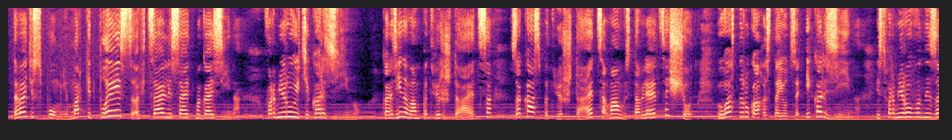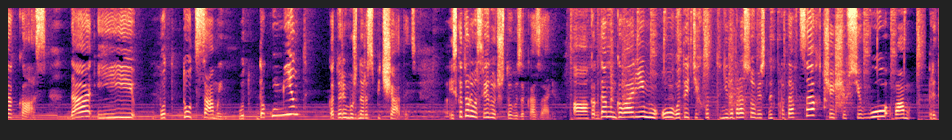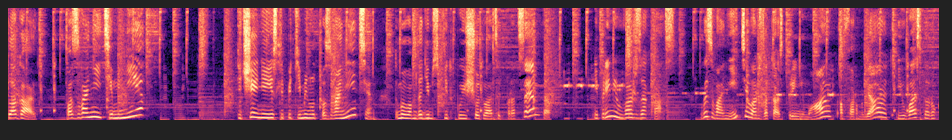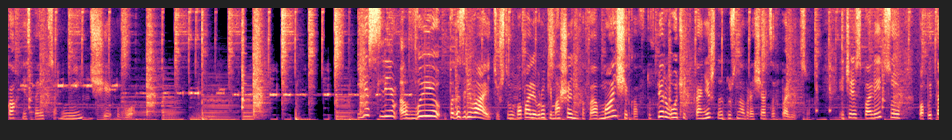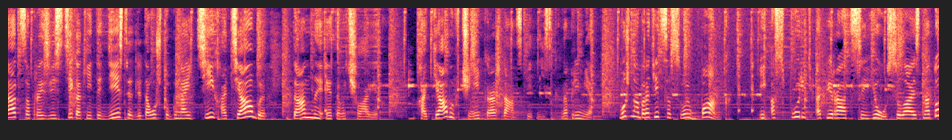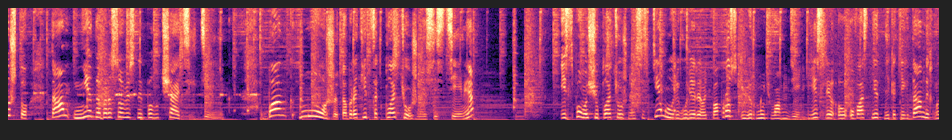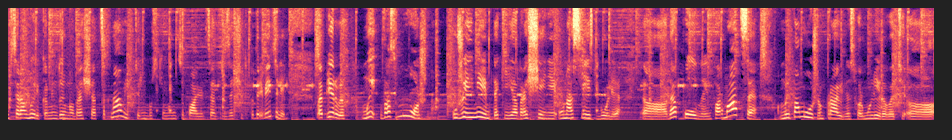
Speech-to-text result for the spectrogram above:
Давайте вспомним. Marketplace – официальный сайт магазина. Формируете корзину, корзина вам подтверждается, заказ подтверждается, вам выставляется счет. И у вас на руках остается и корзина, и сформированный заказ, да, и вот тот самый вот документ, который можно распечатать, из которого следует, что вы заказали. А когда мы говорим о вот этих вот недобросовестных продавцах, чаще всего вам предлагают позвоните мне, в течение, если пяти минут позвоните, мы вам дадим скидку еще 20% и примем ваш заказ. Вы звоните, ваш заказ принимают, оформляют, и у вас на руках не остается ничего. Если вы подозреваете, что вы попали в руки мошенников и обманщиков, то в первую очередь, конечно, нужно обращаться в полицию. И через полицию попытаться произвести какие-то действия для того, чтобы найти хотя бы данные этого человека хотя бы вчинить гражданский иск. Например, можно обратиться в свой банк и оспорить операцию, ссылаясь на то, что там недобросовестный получатель денег. Банк может обратиться к платежной системе, и с помощью платежной системы урегулировать вопрос и вернуть вам деньги. Если э, у вас нет никаких данных, мы все равно рекомендуем обращаться к нам, Екатеринбургский муниципальный центр защиты потребителей. Во-первых, мы, возможно, уже имеем такие обращения, у нас есть более э, да, полная информация, мы поможем правильно сформулировать э,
